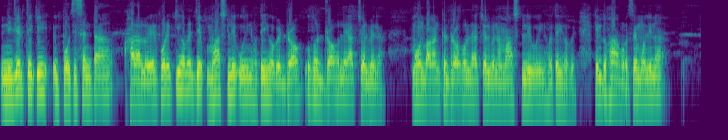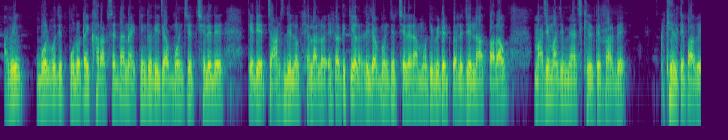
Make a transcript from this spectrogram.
নিজের থেকে পজিশনটা হারালো। এরপরে কি হবে যে মাস্টলি উইন হতেই হবে। ড্র ড্র হলে আর চলবে না। মোহনবাগানকে ড্র করলে আর চলবে না। মাস্টলি উইন হতেই হবে। কিন্তু হ্যাঁ হোসে মলিনা, আমি বলব যে পুরোটাই খারাপ সেটা নয় কিন্তু রিজার্ভ মঞ্চের ছেলেদেরকে যে চান্স দিল, খেলালো, এটাতে কী হলো? রিজার্ভ মঞ্চের ছেলেরা মোটিভেটেড পেলে যে না, তারাও মাঝে মাঝে ম্যাচ খেলতে পারবে, খেলতে পাবে।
